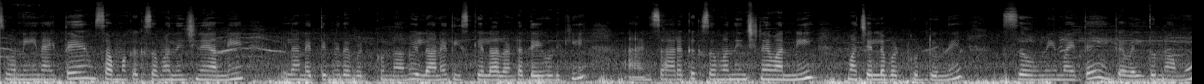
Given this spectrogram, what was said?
సో నేనైతే సమ్మక్కకు సంబంధించినవి అన్నీ ఇలా నెత్తి మీద పెట్టుకున్నాను. ఇలానే తీసుకెళ్ళాలంట దేవుడికి. అండ్ సారక్కకు సంబంధించినవన్నీ మా చెల్లె పట్టుకుంటుంది. సో మేమైతే ఇంకా వెళ్తున్నాము.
